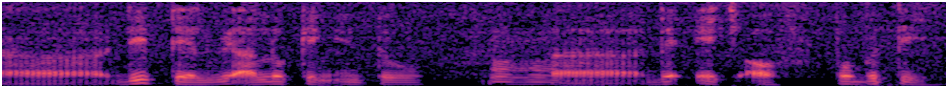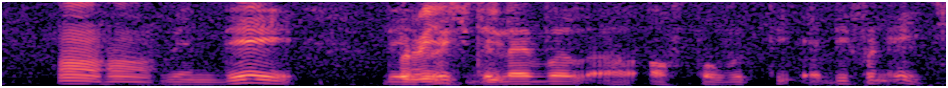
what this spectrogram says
uh, detailed. We are looking into Mhm. uh, the age of poverty Hmm, hmm. when they they Reach reach the the- level uh, of poverty at different age.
